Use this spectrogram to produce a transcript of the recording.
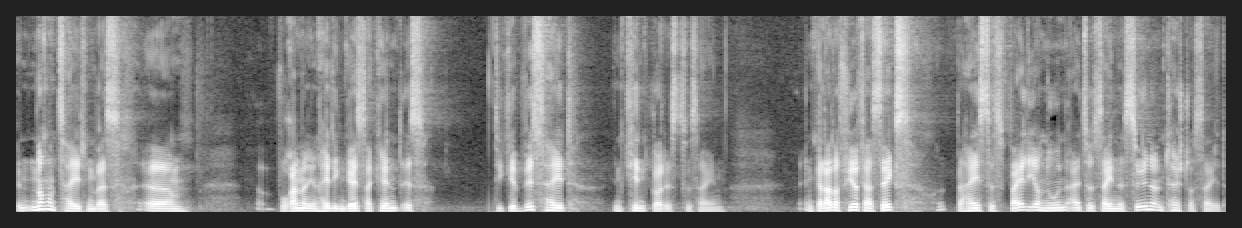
noch ein Zeichen, was, äh, woran man den Heiligen Geist erkennt, ist die Gewissheit, ein Kind Gottes zu sein. In Galater 4, Vers 6, da heißt es, weil ihr nun also seine Söhne und Töchter seid,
